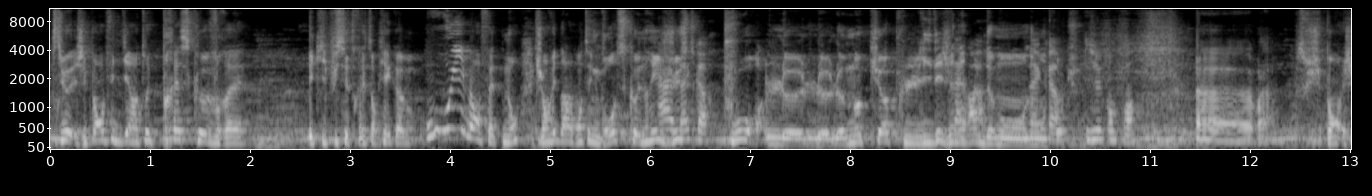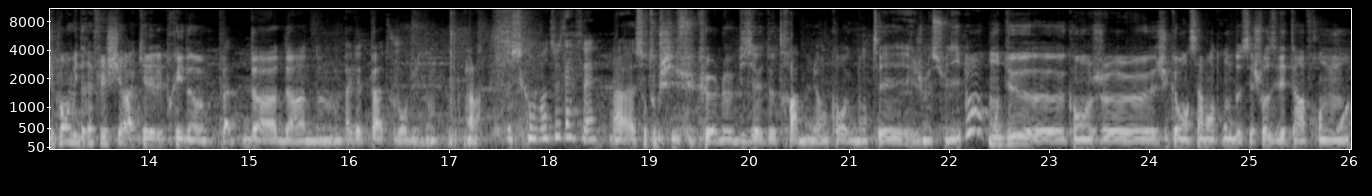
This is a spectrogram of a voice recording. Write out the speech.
Si j'ai pas envie de dire un truc presque vrai et qui puisse être rétorqué comme oui, mais en fait non. J'ai envie de raconter une grosse connerie Ah, juste pour le, le, le mock-up, l'idée générale de mon, de mon truc. Je comprends. Euh, voilà. Parce que j'ai pas, j'ai pas envie de réfléchir à quel est le prix d'un, plat- d'un, d'un, d'un paquet de pâtes aujourd'hui. Donc voilà. Je comprends tout à fait. Ah, surtout que j'ai vu que le billet de tram allait encore augmenter et je me suis dit, oh mon dieu, euh, quand je, j'ai commencé à me rendre compte de ces choses, il était un franc de moins,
